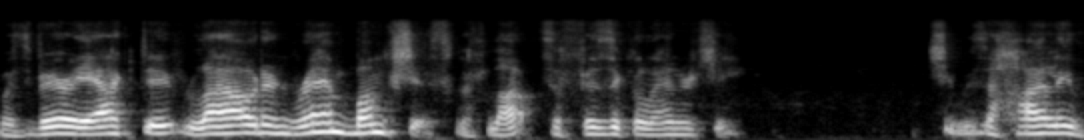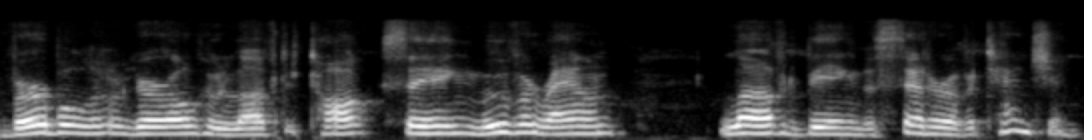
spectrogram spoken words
was very active, loud, and rambunctious with lots of physical energy. She was a highly verbal little girl who loved to talk, sing, move around, loved being the center of attention.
